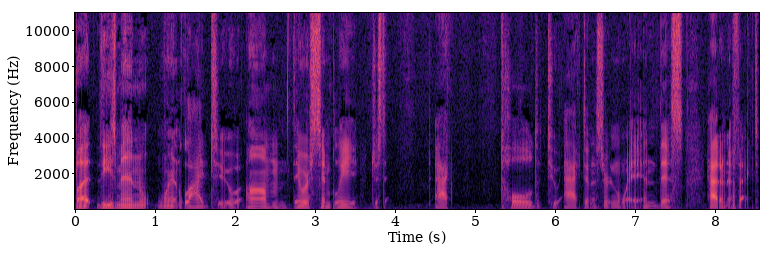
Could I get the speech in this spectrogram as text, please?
but these men weren't lied to. Um, they were simply just act told to act in a certain way, and this had an effect.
